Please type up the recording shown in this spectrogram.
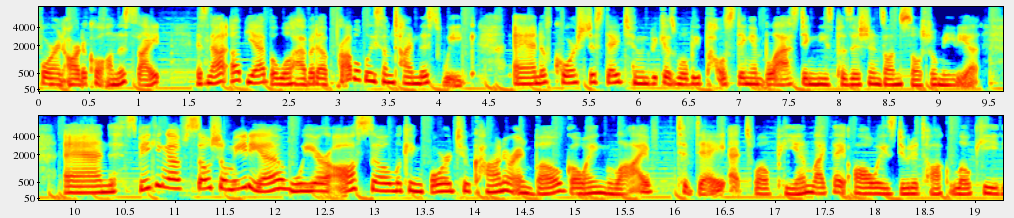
for an article on the site. It's not up yet, but we'll have it up probably sometime this week. And of course, just stay tuned because we'll be posting and blasting these positions on social media. And speaking of social media, we are also looking forward to Connor and Bo going live today at 12 p.m., like they always do to talk Loki,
